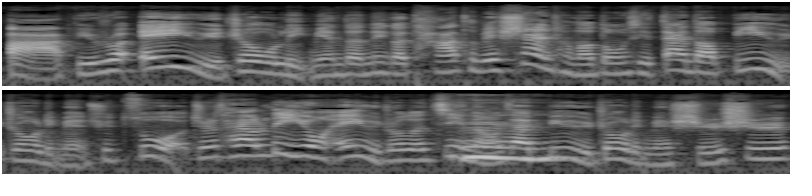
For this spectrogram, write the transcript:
把比如说 A 宇宙里面的那个他特别擅长的东西带到 B 宇宙里面去做，就是他要利用 A 宇宙的技能在 B 宇宙里面实施。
